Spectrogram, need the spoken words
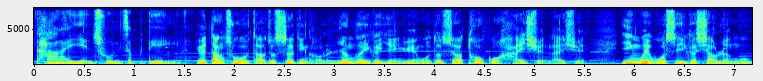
他来演出你这部电影？因为当初我早就设定好了，任何一个演员我都是要透过海选来选，因为我是一个小人物，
